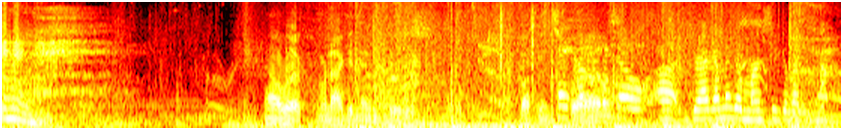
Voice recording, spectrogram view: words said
Oh look, we're not getting any kills. Fucking Hey, I'm gonna go, uh, drag, I'm gonna go Mercy, go back to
